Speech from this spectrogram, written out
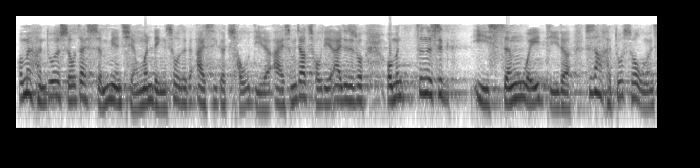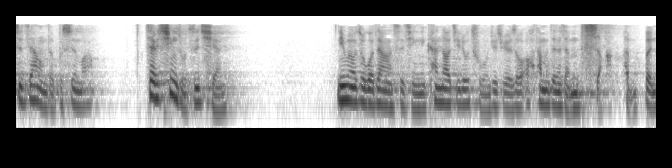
我们很多的时候在神面前，我们领受这个爱是一个仇敌的爱。什么叫仇敌的爱？就是说，我们真的是以神为敌的。事实上，很多时候我们是这样的，不是吗？在信主之前。你有没有做过这样的事情？你看到基督徒，你就觉得说，哦，他们真的是很傻、很笨，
